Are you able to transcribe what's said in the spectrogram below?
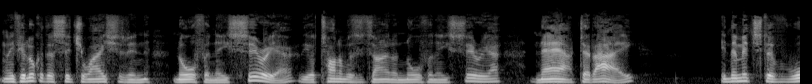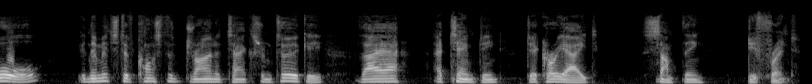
And if you look at the situation in North and East Syria, the autonomous zone of North and East Syria, now, today, in the midst of war, in the midst of constant drone attacks from Turkey, they are attempting to create something different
